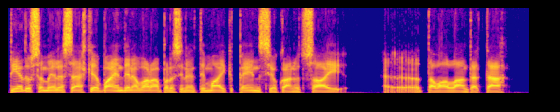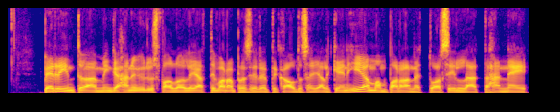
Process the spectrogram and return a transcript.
tietyssä mielessä ehkä jopa entinen varapresidentti Mike Pence, joka nyt sai äh, tavallaan tätä perintöä, minkä hän Yhdysvalloille jätti varapresidenttikautensa jälkeen hieman parannettua sillä, että hän ei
